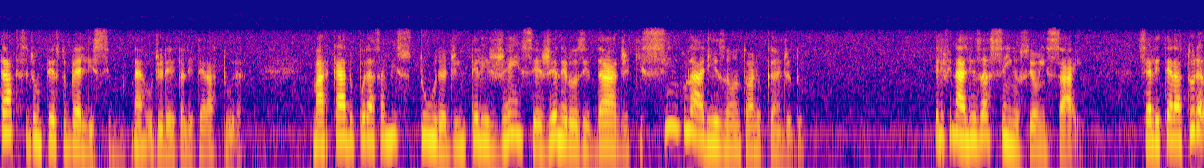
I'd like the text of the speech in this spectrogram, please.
Trata-se de um texto belíssimo, né? O Direito à Literatura, marcado por essa mistura de inteligência e generosidade que singularizam Antônio Cândido. Ele finaliza assim o seu ensaio. Se a literatura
